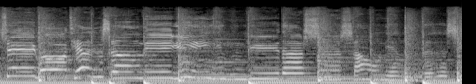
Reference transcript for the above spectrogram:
吹过天上的云雨打湿少年的心。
